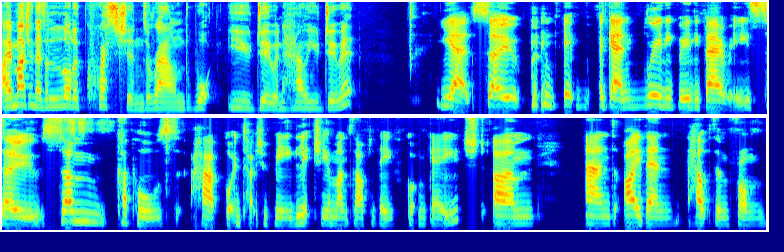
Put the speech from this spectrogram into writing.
I imagine there's a lot of questions around what you do and how you do it. Yeah, so it again really, really varies. So some couples have got in touch with me literally a month after they've got engaged. Um, and I then help them from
